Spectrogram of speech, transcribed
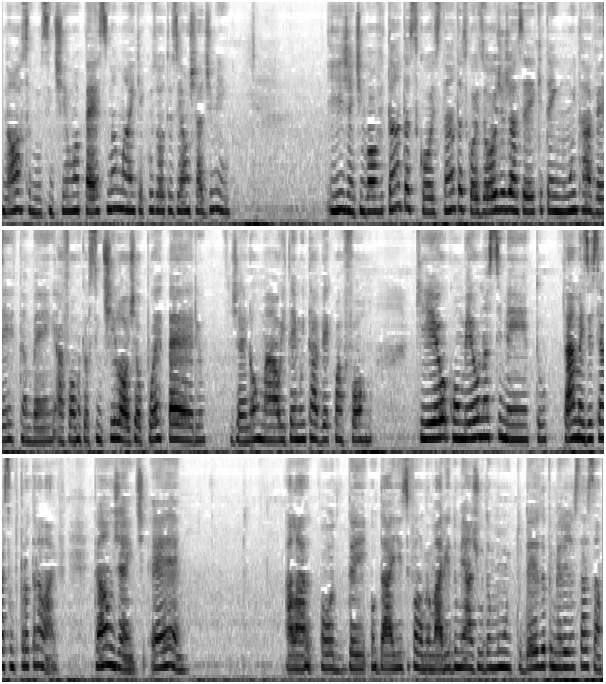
nossa, me sentia uma péssima mãe, o que, que os outros iam achar de mim? E, gente, envolve tantas coisas, tantas coisas. Hoje eu já sei que tem muito a ver também a forma que eu senti, lógico, é o puerpério, já é normal e tem muito a ver com a forma que eu, com o meu nascimento, tá? Mas esse é assunto para outra live. Então, gente, é. A lá, o, falou: meu marido me ajuda muito desde a primeira gestação.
